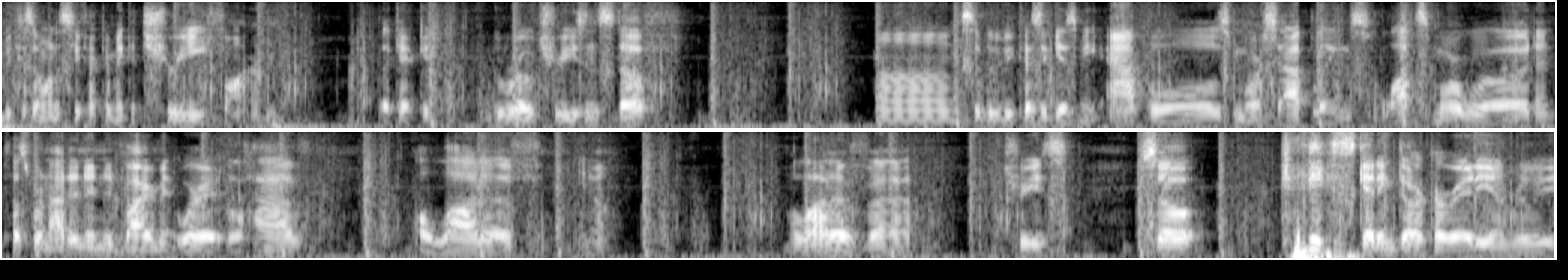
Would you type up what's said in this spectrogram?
because I want to see if I can make a tree farm. Like I could grow trees and stuff. Um, simply because it gives me apples, more saplings, lots more wood, and plus we're not in an environment where it'll have a lot of, you know, a lot of uh, trees. So, it's getting dark already. I'm really,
